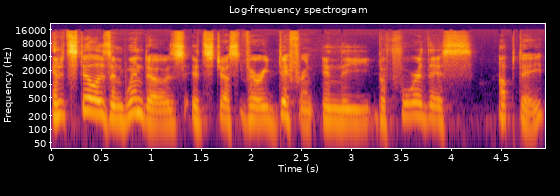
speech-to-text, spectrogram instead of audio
And it still is in Windows. It's just very different. In the before this update,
